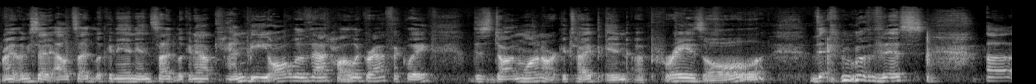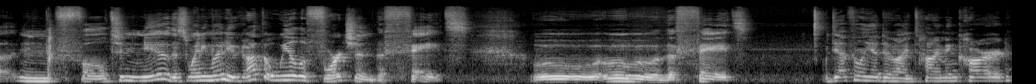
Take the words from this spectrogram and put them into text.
Right, like we said, outside looking in, inside looking out can be all of that holographically. This Don Juan archetype in appraisal. This uh, full to new, this waning moon, you got the Wheel of Fortune, the fates. Ooh, ooh, the fates. Definitely a divine timing card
